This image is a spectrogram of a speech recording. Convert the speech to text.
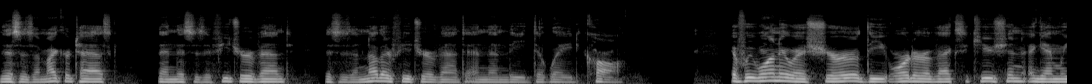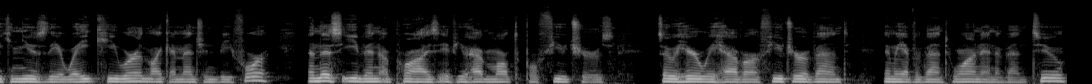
This is a microtask, then this is a future event, this is another future event and then the delayed call. If we want to assure the order of execution, again, we can use the await keyword like I mentioned before, and this even applies if you have multiple futures. So here we have our future event, then we have event 1 and event 2.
